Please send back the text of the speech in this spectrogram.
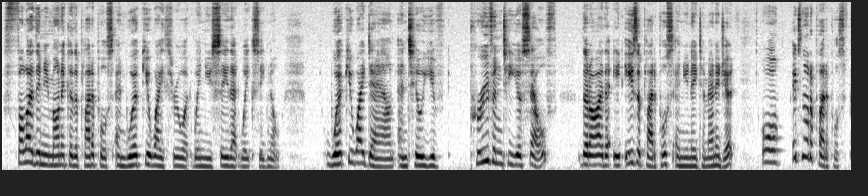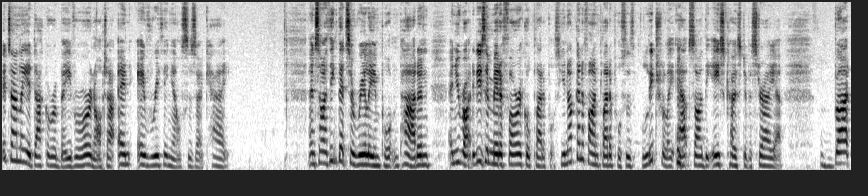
follow the mnemonic of the platypus and work your way through it when you see that weak signal. Work your way down until you've proven to yourself that either it is a platypus and you need to manage it, or it's not a platypus, it's only a duck or a beaver or an otter, and everything else is okay. And so I think that's a really important part. And, and you're right, it is a metaphorical platypus. You're not going to find platypuses literally hmm. outside the east coast of Australia, but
